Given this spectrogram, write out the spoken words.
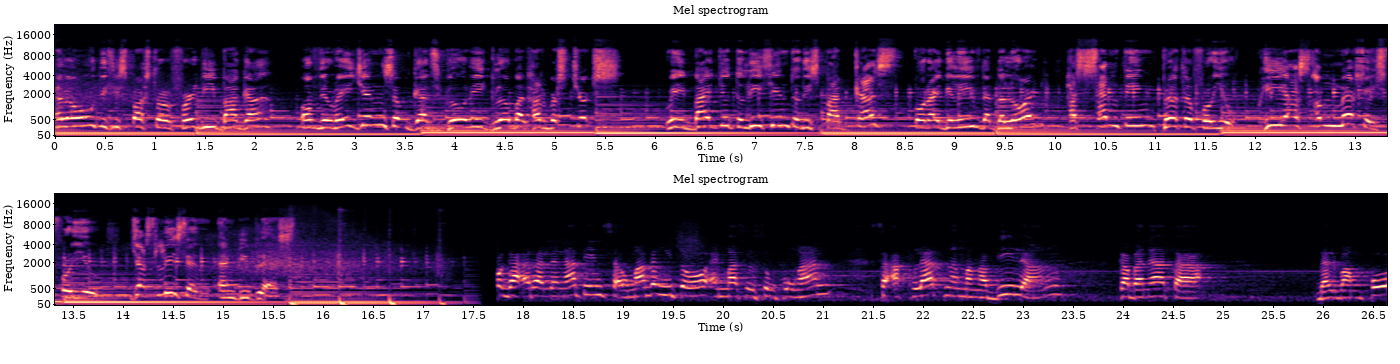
Hello, this is Pastor Ferdy Baga of the Regions of God's Glory Global Harvest Church. We invite you to listen to this podcast for I believe that the Lord has something better for you. He has a message for you. Just listen and be blessed. Pag-aaralan natin sa umagang ito ay masusumpungan sa aklat ng mga bilang, kabanata, dalawampu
